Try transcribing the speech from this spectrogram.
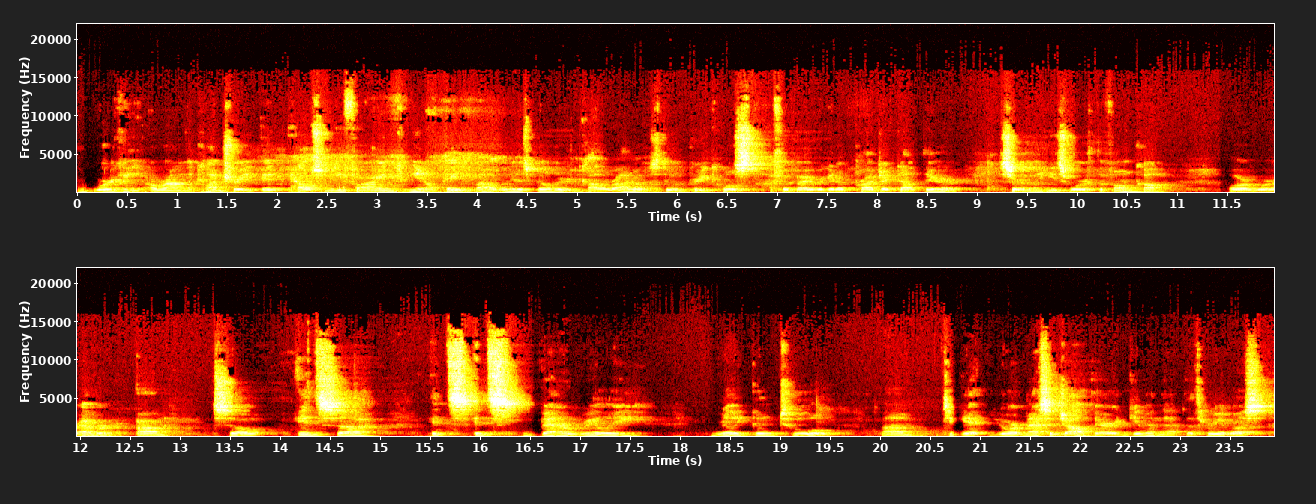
working around the country, it helps me find, you know, hey, wow, look at this builder in Colorado. He's doing pretty cool stuff. If I ever get a project out there, certainly he's worth the phone call or wherever. Um, so it's uh, it's it's been a really really good tool um, to get your message out there. And given that the three of us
